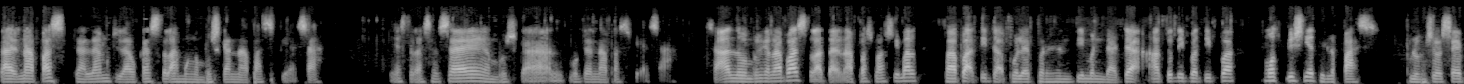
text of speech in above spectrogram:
Tarik nafas dalam dilakukan setelah mengembuskan napas biasa. Ya, setelah selesai hembuskan kemudian napas biasa. Saat menghembuskan napas setelah tarik napas maksimal Bapak tidak boleh berhenti mendadak atau tiba-tiba mouthpiece-nya dilepas. Belum selesai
